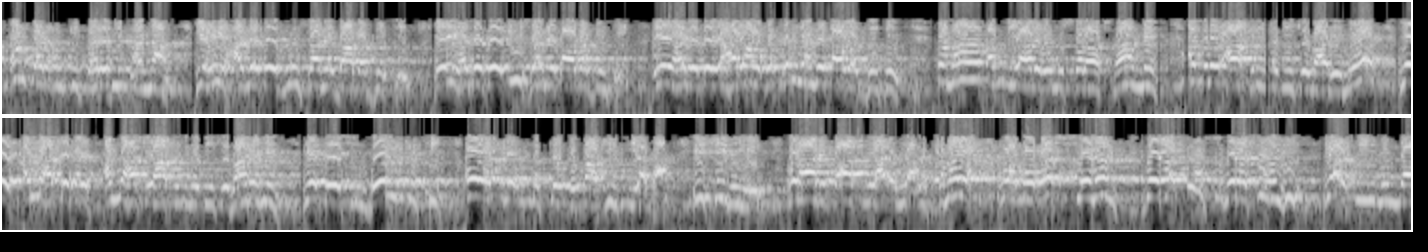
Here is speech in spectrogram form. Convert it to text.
ان پر ان کی پیروی کرنا۔ یہی حضرت موسا نے دعوت دی تھی۔ یہی حضرت عیسیٰ نے دعوت دی تھی۔ یہ حضرت بکریا نے دعوت دی تھی۔ تمام انبیاء مسلم نے اپنے آخری نبی کے بارے میں یہ اللہ کے اللہ کے آخری نبی کے بارے میں یہ پیشین گوئی کی؟ تھی اور اپنے امتوں کو تاخیر کیا تھا۔ اسی لیے قرآن پاک میں اللہ نے فرمایا وہ مبشرن میرا رسول ہی یاسی مندا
